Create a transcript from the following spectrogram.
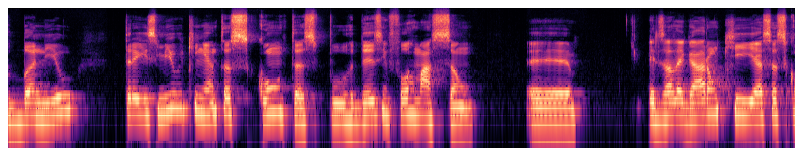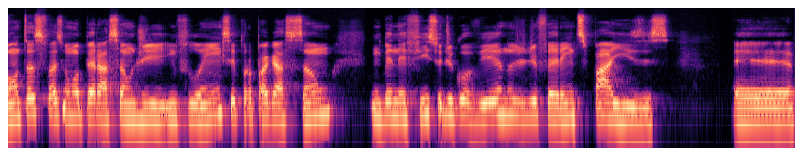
baniu 3.500 contas por desinformação. É, eles alegaram que essas contas faziam uma operação de influência e propagação em benefício de governos de diferentes países. É...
